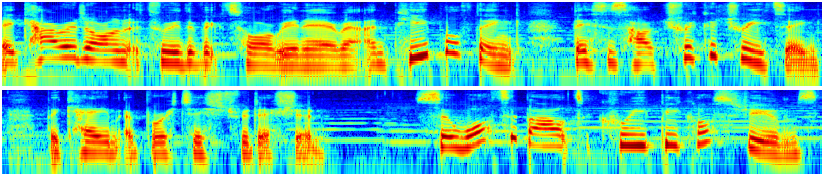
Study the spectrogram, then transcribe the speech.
It carried on through the Victorian era, and people think this is how trick or treating became a British tradition. So, what about creepy costumes?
